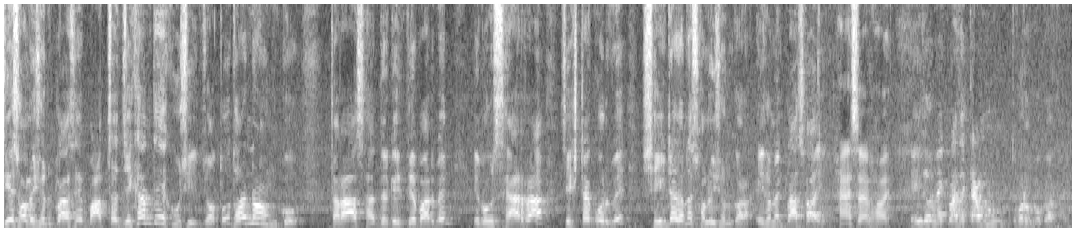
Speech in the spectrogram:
যে সলিউশন ক্লাসে বাচ্চা যেখান থেকে খুশি যত ধরনের অঙ্ক তারা স্যারদেরকে দিতে পারবেন এবং স্যাররা চেষ্টা করবে সেইটা যেন সলিউশন করা। এই ধরনের ক্লাস হয়? হ্যাঁ স্যার হয়। এই ধরনের ক্লাসে কেমন তোমার উপকার হয়?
